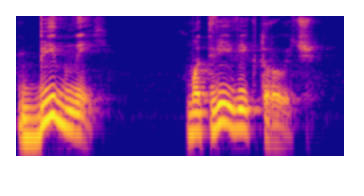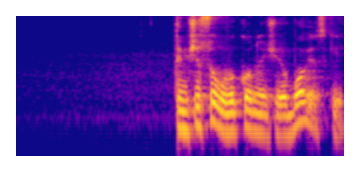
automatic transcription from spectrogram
Бідний Матвій Вікторович, тимчасово виконуючий обов'язки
